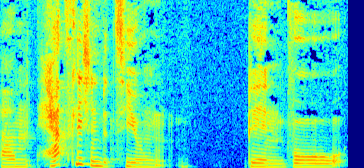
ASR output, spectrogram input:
ähm, herzlichen Beziehungen bin, wo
